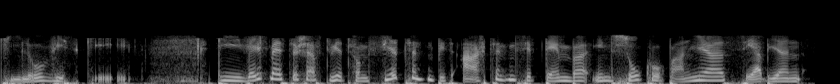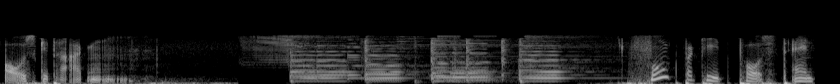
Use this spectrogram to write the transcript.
Kilo Whisky. Die Weltmeisterschaft wird vom 14. bis 18. September in Soko Banja, Serbien ausgetragen. Funkpaket Post, ein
